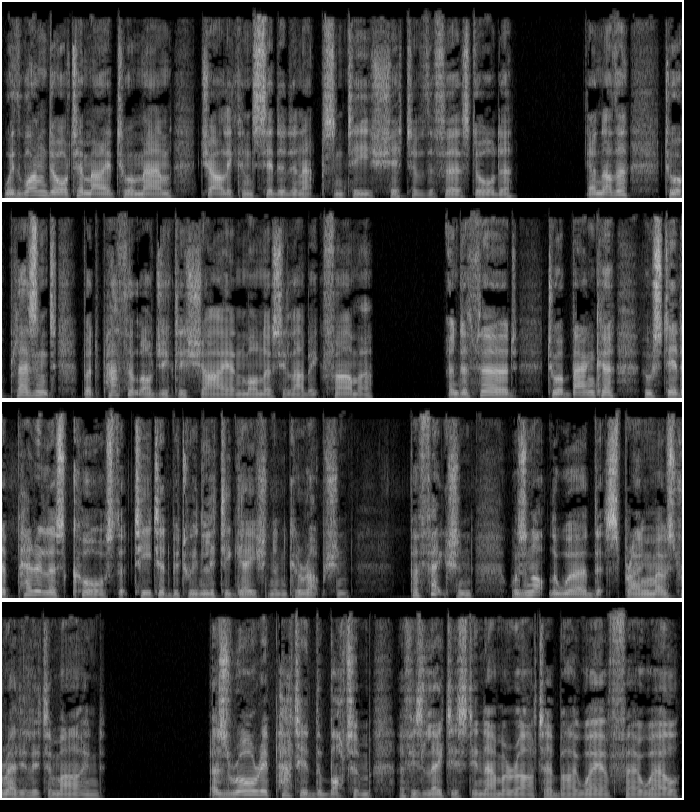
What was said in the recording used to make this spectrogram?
With one daughter married to a man Charlie considered an absentee shit of the first order, another to a pleasant but pathologically shy and monosyllabic farmer, and a third to a banker who steered a perilous course that teetered between litigation and corruption, perfection was not the word that sprang most readily to mind. As Rory patted the bottom of his latest inamorata by way of farewell,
